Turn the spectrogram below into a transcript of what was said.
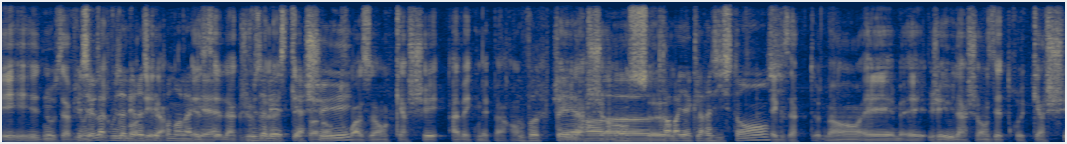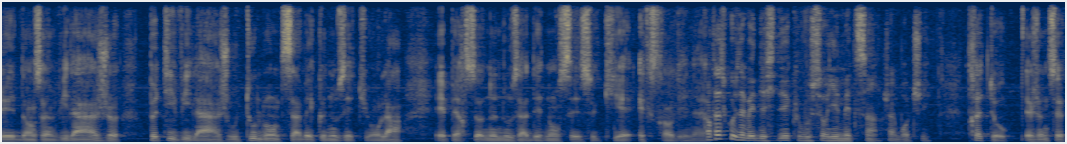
Et nous avions. C'est là que vous allez rester pendant la guerre. Et c'est là que je vous vais rester pendant trois ans, caché avec mes parents. Votre père eu la chance, euh, travaille avec la résistance. Exactement. Et, j'ai eu la chance d'être caché dans un village, petit village, où tout le monde savait que nous étions là et personne ne nous a dénoncé, ce qui est extraordinaire. Quand est-ce que vous avez décidé que vous seriez médecin, Jacques Brocci? Très tôt. Et je ne sais,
